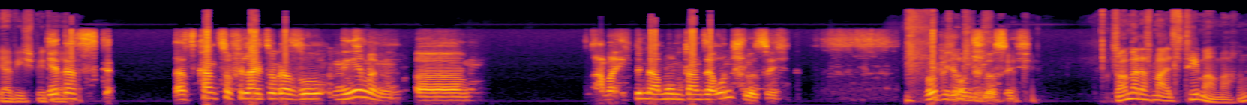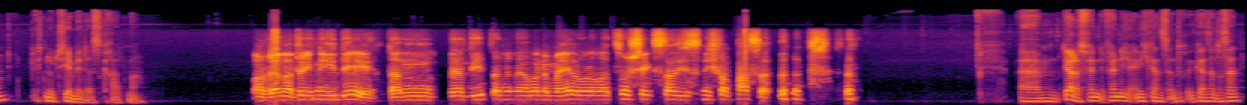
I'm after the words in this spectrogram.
ja, wie später. Ja, das, das kannst du vielleicht sogar so nehmen. Ähm, aber ich bin da momentan sehr unschlüssig. Wirklich unschlüssig. Sollen wir das mal als Thema machen? Ich notiere mir das gerade mal. Das wäre natürlich eine Idee. Dann wäre lieb, wenn du mir aber eine Mail oder was zuschickst, dass ich es nicht verpasse. Ähm, ja, das finde find ich eigentlich ganz, ganz interessant.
